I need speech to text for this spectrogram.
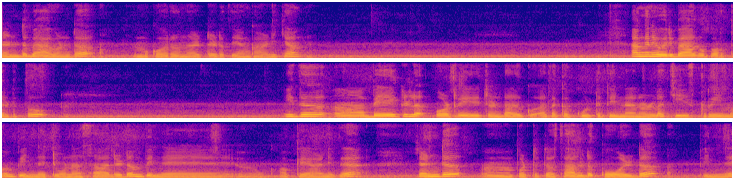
രണ്ട് ബാഗുണ്ട് നമുക്ക് ഓരോന്നായിട്ട് എടുത്ത് ഞാൻ കാണിക്കാം. അങ്ങനെ ഒരു ബാഗ് പുറത്തെടുത്തു. ഇത് ബേഗിൾ ഓർഡർ ചെയ്തിട്ടുണ്ട്. അത് അതൊക്കെ കൂട്ടി തിന്നാനുള്ള ചീസ് ക്രീമും പിന്നെ ട്യൂണ സാലഡും പിന്നെ ഒക്കെയാണിത്. രണ്ട് പൊട്ടറ്റോ സാലഡ് കോൾഡ് പിന്നെ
